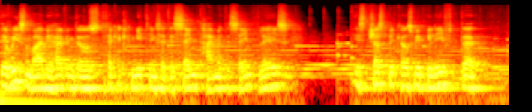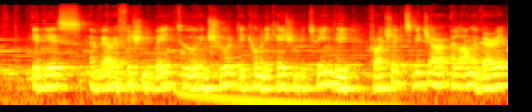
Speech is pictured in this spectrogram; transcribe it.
The reason why we're having those technical meetings at the same time at the same place is just because we believe that it is a very efficient way to ensure the communication between the projects which are along a very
